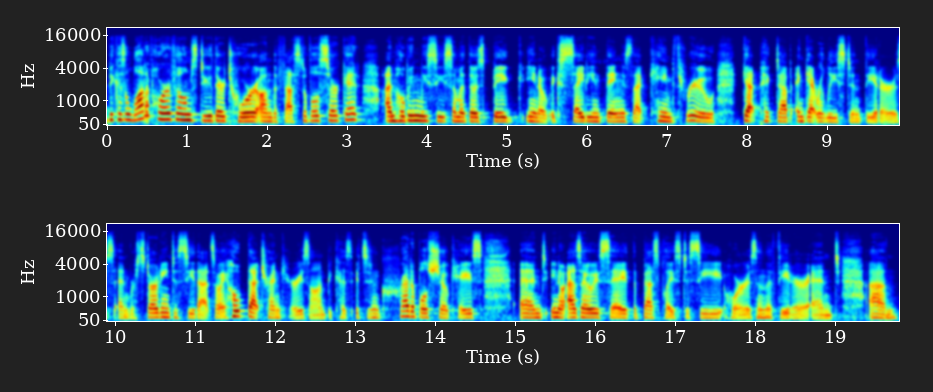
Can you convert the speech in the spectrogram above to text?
because a lot of horror films do their tour on the festival circuit. I'm hoping we see some of those big, you know, exciting things that came through get picked up and get released in theaters. And we're starting to see that. So I hope that trend carries on because it's an incredible showcase. And, you know, as I always say, the best place to see horror is in the theater. And um,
